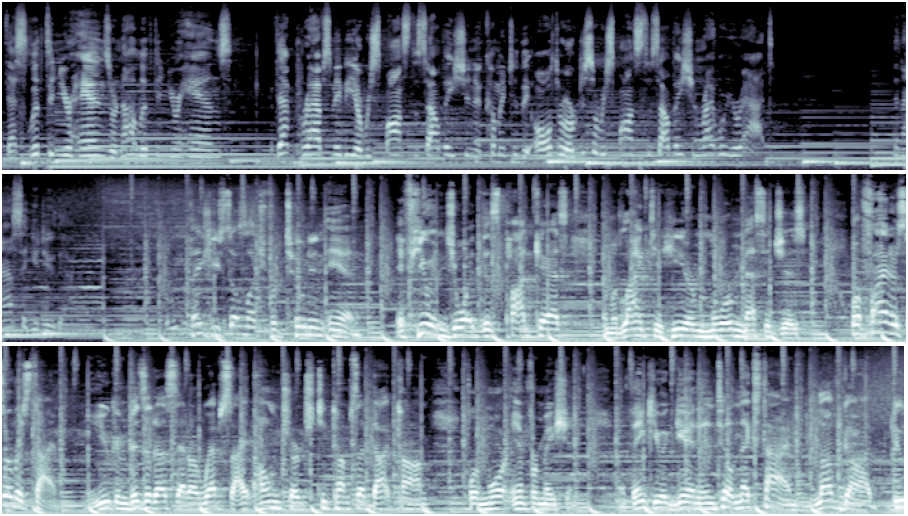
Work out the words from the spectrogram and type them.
that's lifting your hands or not lifting your hands, that perhaps maybe a response to salvation and coming to the altar or just a response to salvation right where you're at, then I ask that you do that. Thank you so much for tuning in. If you enjoyed this podcast and would like to hear more messages or find a service time, you can visit us at our website, homechurchtecumseh.com, for more information. And thank you again. And until next time, love God, do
